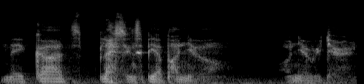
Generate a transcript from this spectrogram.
May God's blessings be upon you on your return.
